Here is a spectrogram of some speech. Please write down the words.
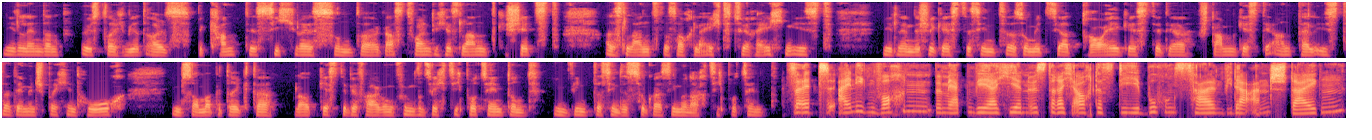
Niederländern. Österreich wird als bekanntes, sicheres und äh, gastfreundliches Land geschätzt, als Land, das auch leicht zu erreichen ist. Niederländische Gäste sind äh, somit sehr treue Gäste. Der Stammgästeanteil ist dementsprechend hoch. Im Sommer beträgt er laut Gästebefragung 65 Prozent und im Winter sind es sogar 87 Prozent. Seit einigen Wochen bemerken wir ja hier in Österreich auch, dass die Buchungszahlen wieder ansteigen.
